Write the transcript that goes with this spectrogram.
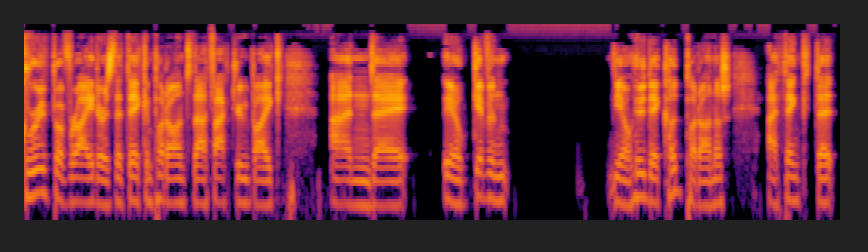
group of riders that they can put onto that factory bike and uh, you know given you know who they could put on it i think that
